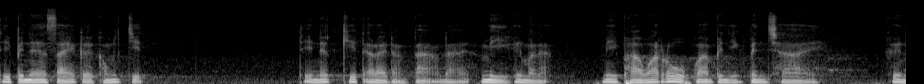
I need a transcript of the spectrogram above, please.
ที่เป็นอาศัยเกิดของจิต ที่นึกคิดอะไรต่างๆได้มีขึ้นมาแล้วมีภาวะรูปความเป็นหญิงเป็นชายขึ้น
